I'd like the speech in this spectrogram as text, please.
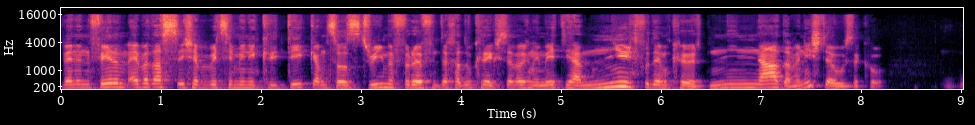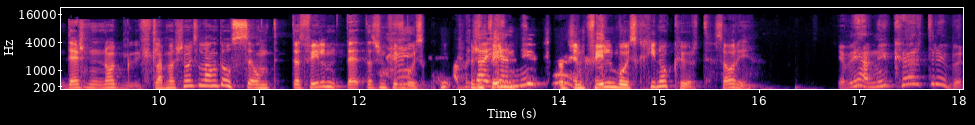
wenn ein Film. Eben, das ist eben ein bisschen meine Kritik am so Streamer veröffentlichen. Du kriegst es einfach nicht mit. Ich habe nichts von dem gehört. Nada. Wann ist der rausgekommen? Der ist noch, ich glaube, noch nicht so lange draußen. Und der Film, der, das ist ein Film, wo ins, Aber das ist ein ich Film, nichts das ist ein Film, wo ins Kino gehört. Sorry. Ja, aber ich habe nichts gehört darüber.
